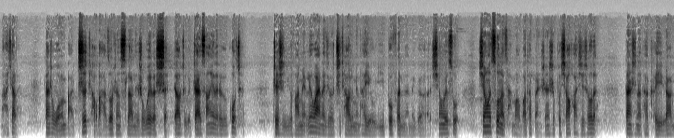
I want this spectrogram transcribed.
拿下来。但是我们把枝条把它做成饲料，就是为了省掉这个摘桑叶的这个过程，这是一个方面。另外呢，就是枝条里面它有一部分的那个纤维素，纤维素呢，蚕宝宝它本身是不消化吸收的，但是呢，它可以让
